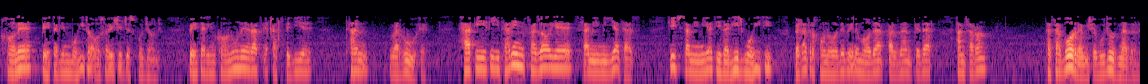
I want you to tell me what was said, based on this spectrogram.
خانه بهترین محیط آسایش جسم و جانه. بهترین کانون رفع خستگی تن و روح. حقیقی ترین فضای صمیمیت است. هیچ صمیمیتی در هیچ محیطی به قدر خانواده بین مادر، فرزند، پدر، همسران تصور نمیشه وجود نداره.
